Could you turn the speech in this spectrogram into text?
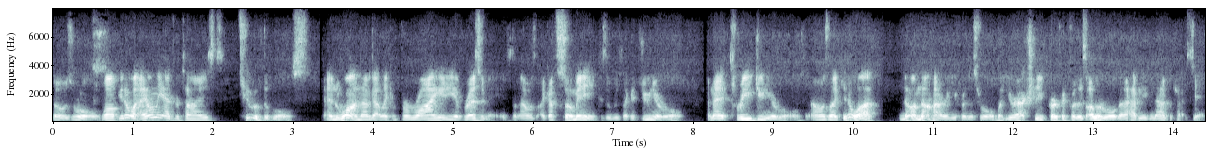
those roles. Well, you know what? I only advertised two of the roles, and one I've got like a variety of resumes, and I was I got so many because it was like a junior role and I had three junior roles. And I was like, you know what? No, I'm not hiring you for this role, but you're actually perfect for this other role that I haven't even advertised yet.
